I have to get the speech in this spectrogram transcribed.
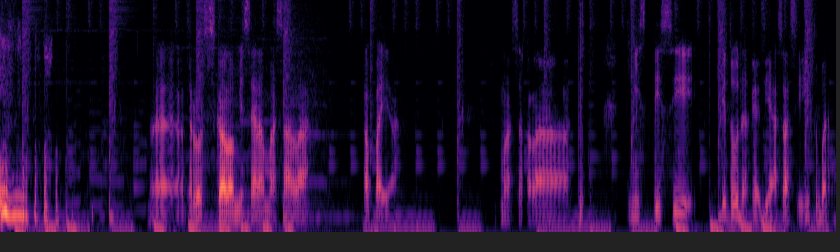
Nah, terus kalau misalnya masalah apa ya? Masalah mistis sih itu udah kayak biasa sih itu barang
